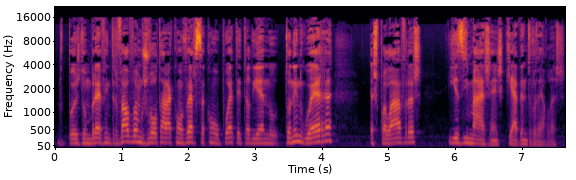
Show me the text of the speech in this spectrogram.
Depois de um breve intervalo, vamos voltar à conversa com o poeta italiano Tonino Guerra as palavras e as imagens que há dentro delas.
